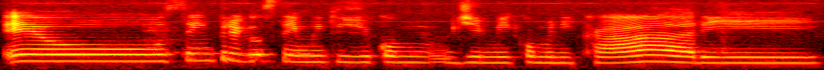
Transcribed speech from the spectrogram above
eu sempre gostei muito de, de me comunicar e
